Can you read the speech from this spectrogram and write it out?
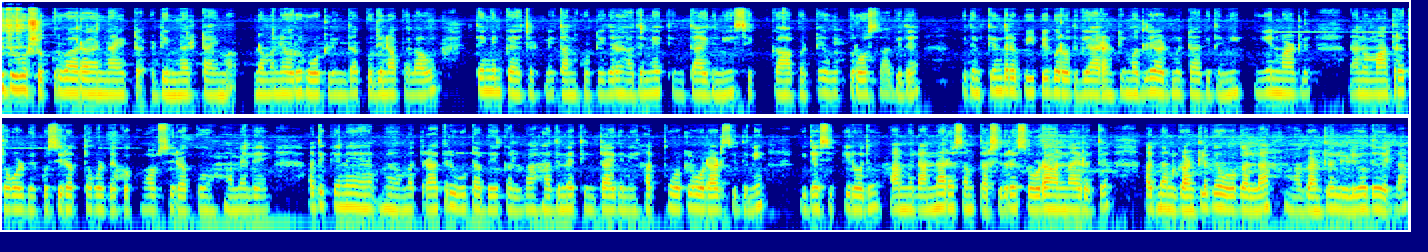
ಇದು ಶುಕ್ರವಾರ ನೈಟ್ ಡಿನ್ನರ್ ಟೈಮ್ ನಮ್ಮ ಮನೆಯವರು ಹೋಟ್ಲಿಂದ ಪುದೀನ ಪಲಾವ್, ತೆಂಗಿನಕಾಯಿ ಚಟ್ನಿ ತಂದು ಕೊಟ್ಟಿದ್ದಾರೆ. ಅದನ್ನೇ ತಿಂತಾ ಇದ್ದೀನಿ. ಸಿಕ್ಕಾಪಟ್ಟೆ ಉಪ್ಪು ರೋಸ್ ಆಗಿದೆ. ಇದನ್ನು ತಿಂದರೆ ಬಿ ಪಿ ಬರೋದು ಗ್ಯಾರಂಟಿ ಮೊದಲೇ ಅಡ್ಮಿಟ್ ಆಗಿದ್ದೀನಿ. ಏನು ಮಾಡಲಿ? ನಾನು ಮಾತ್ರೆ ತೊಗೊಳ್ಬೇಕು ಸಿರಪ್ ತೊಗೊಳ್ಬೇಕು ಕಾಫ್ ಸಿರಪ್ಪು ಆಮೇಲೆ ಅದಕ್ಕೇ ಮತ್ತು ರಾತ್ರಿ ಊಟ ಬೇಕಲ್ವಾ? ಅದನ್ನೇ ತಿಂತಾ ಇದ್ದೀನಿ. ಹತ್ತು ಹೋಟ್ಲು ಓಡಾಡಿಸಿದ್ದೀನಿ. ಇದೇ ಸಿಕ್ಕಿರೋದು. ಆಮೇಲೆ ಅನ್ನ ರಸಮ್ ತರಿಸಿದ್ರೆ ಸೋಡಾ ಅನ್ನ ಇರುತ್ತೆ. ಅದು ನಾನು ಗಂಟ್ಲಿಗೆ ಹೋಗಲ್ಲ. ಗಂಟ್ಲಲ್ಲಿ ಇಳಿಯೋದೇ ಇಲ್ಲ.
